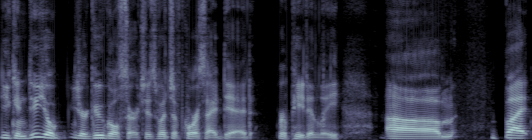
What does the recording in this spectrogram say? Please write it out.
you can do your your Google searches, which of course I did repeatedly. Um, but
